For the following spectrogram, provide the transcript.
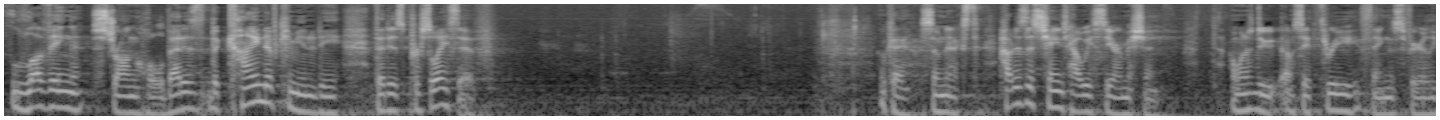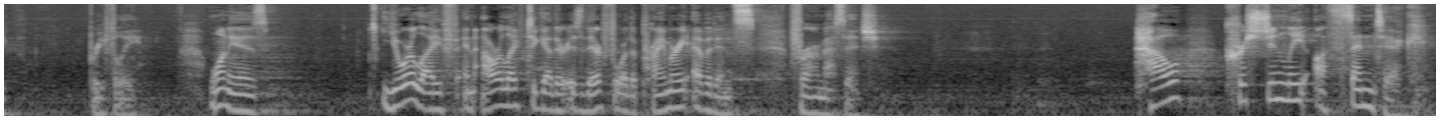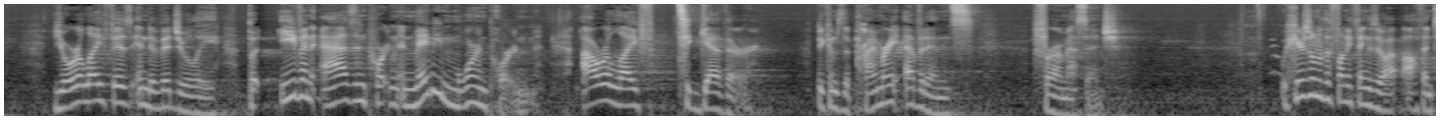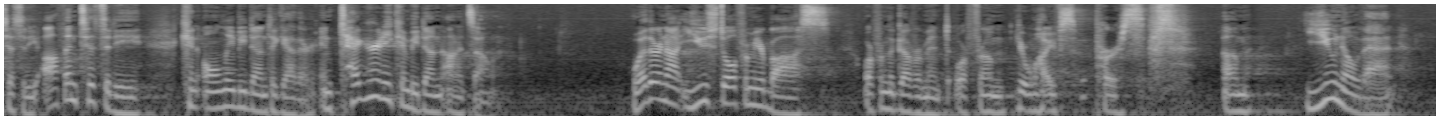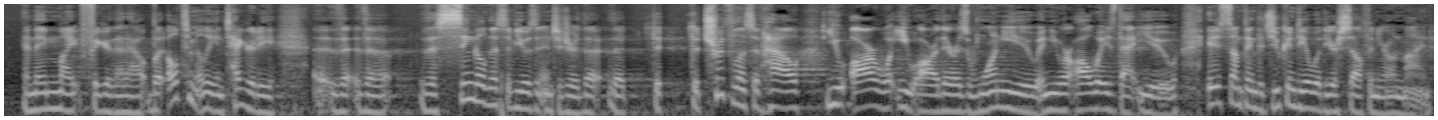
loving stronghold. That is the kind of community that is persuasive. Okay, so next, how does this change how we see our mission? I want to do, I want to say three things fairly briefly. One is, your life and our life together is therefore the primary evidence for our message. How Christianly authentic your life is individually, but even as important and maybe more important, our life together becomes the primary evidence for our message. here's one of the funny things about authenticity authenticity can only be done together, integrity can be done on its own. Whether or not you stole from your boss, or from the government, or from your wife's purse, um, you know that, and they might figure that out. But ultimately, integrity, uh, the, the, the singleness of you as an integer, the, the, the, the, truthfulness of how you are what you are, there is one you, and you are always that you, is something that you can deal with yourself in your own mind.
